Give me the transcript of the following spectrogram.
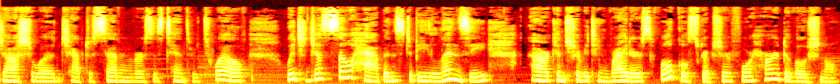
Joshua chapter 7, verses 10 through 12, which just so happens to be Lindsey, our contributing writer's vocal scripture for her devotional.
